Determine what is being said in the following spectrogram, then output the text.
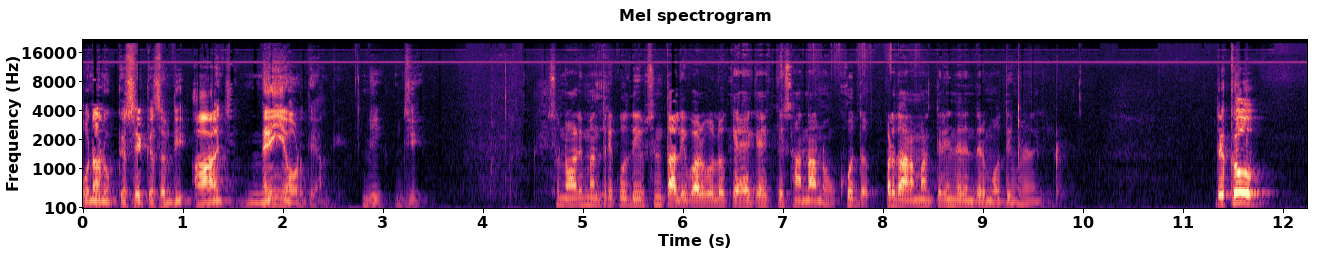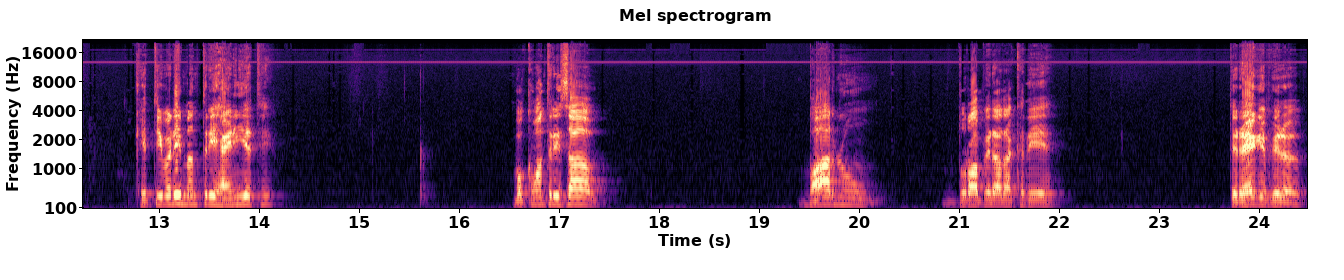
ਉਹਨਾਂ ਨੂੰ ਕਿਸੇ ਕਿਸਮ ਦੀ ਆਂਚ ਨਹੀਂ ਆਉਣ ਦੇਵਾਂਗੇ ਜੀ। ਜੀ। ਸੁਨਾਲੀ ਮੰਤਰੀ ਕੁਲਦੀਪ ਸਿੰਘ ਧਾਲੀਵਾਲ ਵੱਲੋਂ ਕਿਹਾ ਗਿਆ ਕਿਸਾਨਾਂ ਨੂੰ ਖੁਦ ਪ੍ਰਧਾਨ ਮੰਤਰੀ ਨਰਿੰਦਰ ਮੋਦੀ ਮਿਲਣ ਜੀ ਦੇਖੋ ਖੇਤੀਬਾੜੀ ਮੰਤਰੀ ਹੈ ਨਹੀਂ ਇੱਥੇ। ਮੁੱਖ ਮੰਤਰੀ ਸਾਹਿਬ ਬਾਹਰ ਨੂੰ ਦੁਰਾ ਪੇਰਾ ਰੱਖਦੇ ਆ ਤੇ ਰਹਿ ਗਏ ਫਿਰ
